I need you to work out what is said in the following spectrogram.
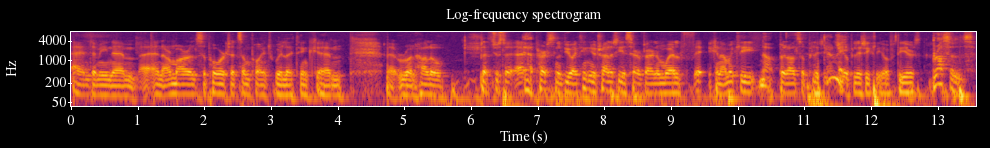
and I mean um, and our moral support at some point will I think um, uh, run hollow that's just a, a, personal view. I think neutrality has served Ireland well economically, no, but also politi- geopolitically over the years. Brussels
